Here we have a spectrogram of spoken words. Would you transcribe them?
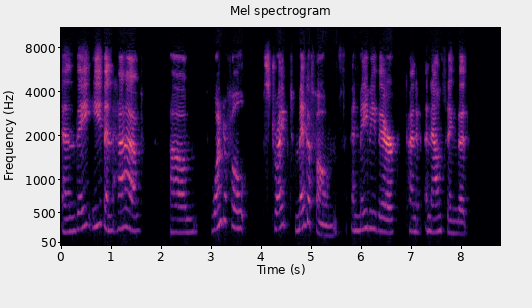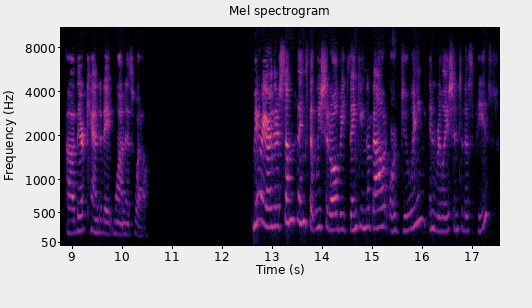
and they even have um, wonderful striped megaphones, and maybe they're kind of announcing that uh, their candidate won as well. Mary, are there some things that we should all be thinking about or doing in relation to this piece?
